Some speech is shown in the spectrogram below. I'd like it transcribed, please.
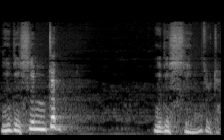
你的心正。你的心就正，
